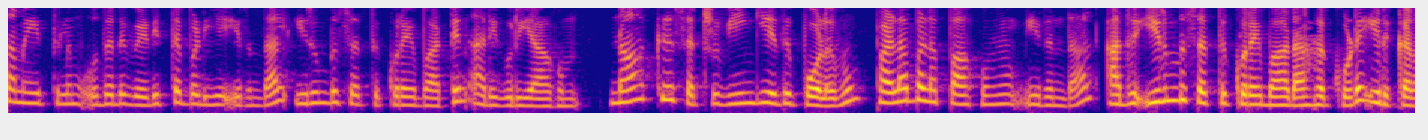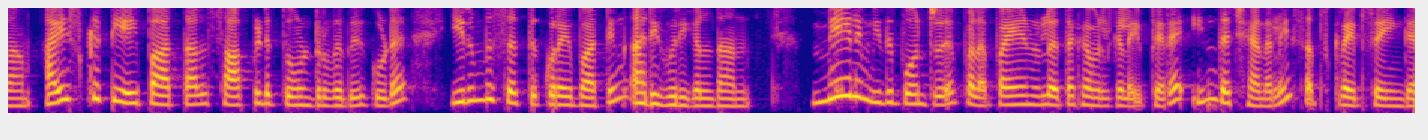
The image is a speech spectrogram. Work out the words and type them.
சமயத்திலும் உதடு வெடித்தபடியே இருந்தால் இரும்பு சத்து குறைபாட்டின் அறிகுறியாகும். நாக்கு சற்று வீங்கியது போலவும் பளபளப்பாகவும் இருந்தால் அது இரும்பு சத்து குறைபாடாக கூட இருக்கலாம். ஐஸ் கட்டியை பார்த்தால் சாப்பிட தோன்றுவது கூட இரும்பு சத்து குறைபாட்டின் அறிகுறிகள் தான் மேலும் இது போன்ற பல பயனுள்ள தகவல்களை பெற இந்த சேனலை சப்ஸ்கிரைப் செய்யுங்க.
